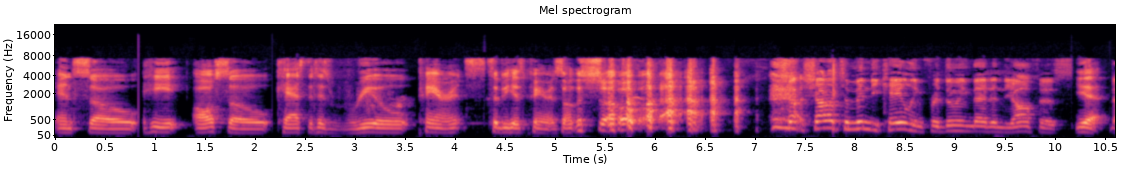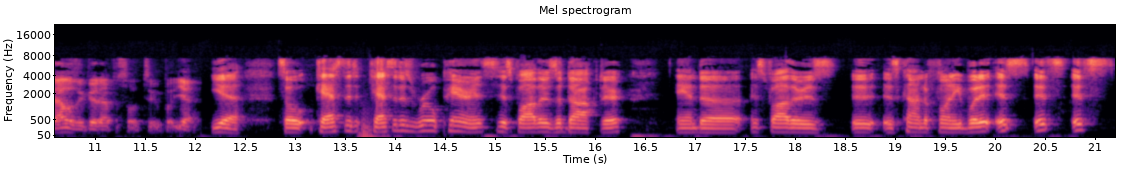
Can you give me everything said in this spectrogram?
And so he also casted his real parents to be his parents on the show. Shout, shout out to Mindy Kaling for doing that in The Office. yeah. That was a good episode too. But yeah, Yeah. So casted casted his real parents. His father is a doctor, and uh, his father is is, is kind of funny, but it, it's it's it's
